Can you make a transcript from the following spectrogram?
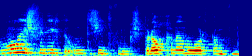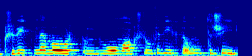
wo ist für dich der Unterschied vom gesprochenen Wort und vom geschriebenen Wort und wo machst du für dich den Unterschied?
